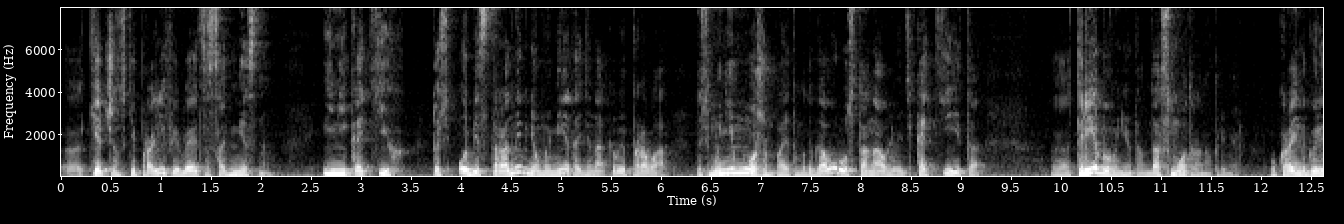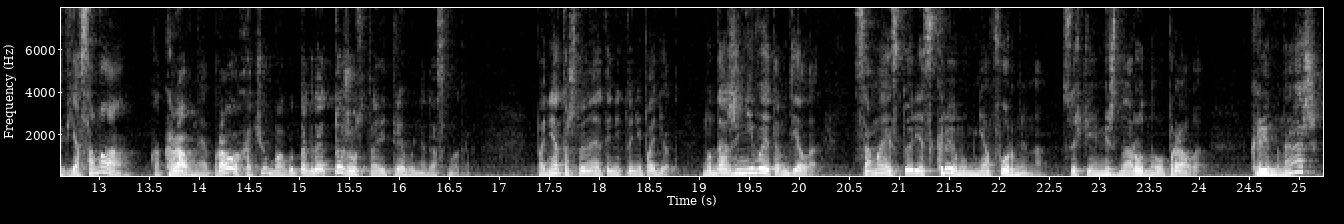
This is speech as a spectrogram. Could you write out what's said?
э, Керченский пролив является совместным. И никаких. То есть обе стороны в нем имеют одинаковые права. То есть мы не можем по этому договору устанавливать какие-то э, требования, там, досмотра, например. Украина говорит, я сама, как равное право, хочу, могу тогда тоже установить требования досмотра. Понятно, что на это никто не пойдет. Но даже не в этом дело. Сама история с Крымом не оформлена с точки зрения международного права. Крым наш,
